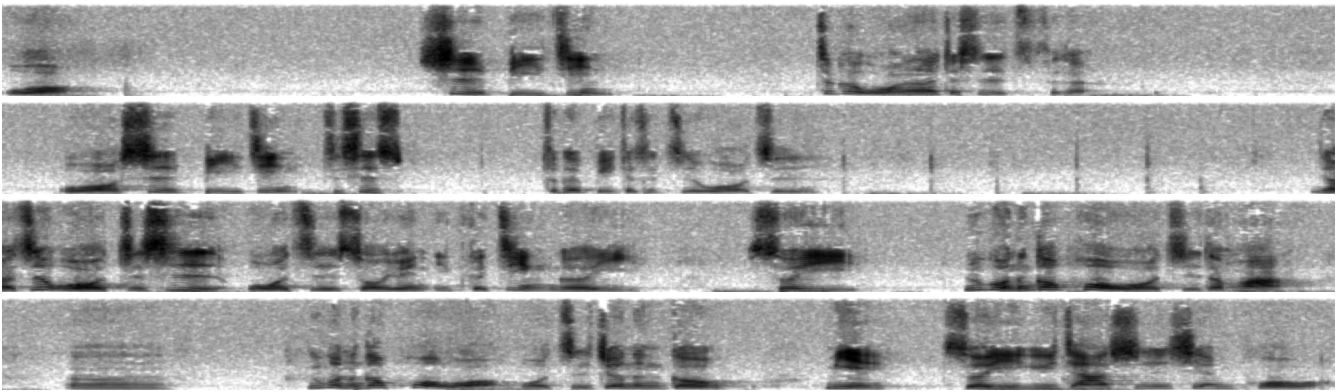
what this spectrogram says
我是彼境，这个我呢，就是这个我是彼境，只是这个彼就是指我执。了知我只是我执所缘一个境而已，所以如果能够破我执的话。嗯，如果能够破我，我执就能够灭，所以瑜伽师先破我。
